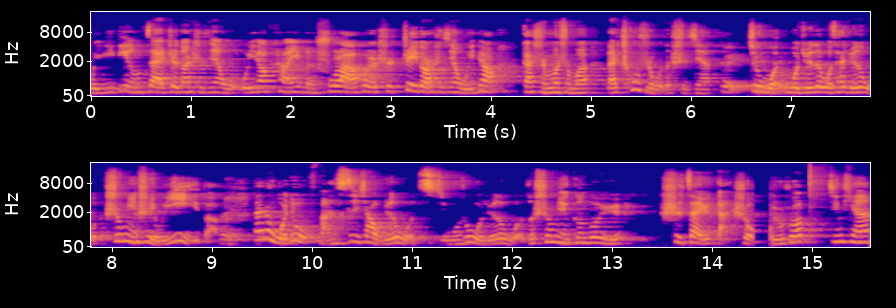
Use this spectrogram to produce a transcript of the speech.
我一定在这段时间，我我一定要看完一本书啦，或者是这段时间我一定要干什么什么来充实我的时间。对，就我我觉得我才觉得我的生命是有意义的。对，但是我就反思一下，我觉得我自己，我说我觉得我的生命更多于是在于感受。比如说今天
